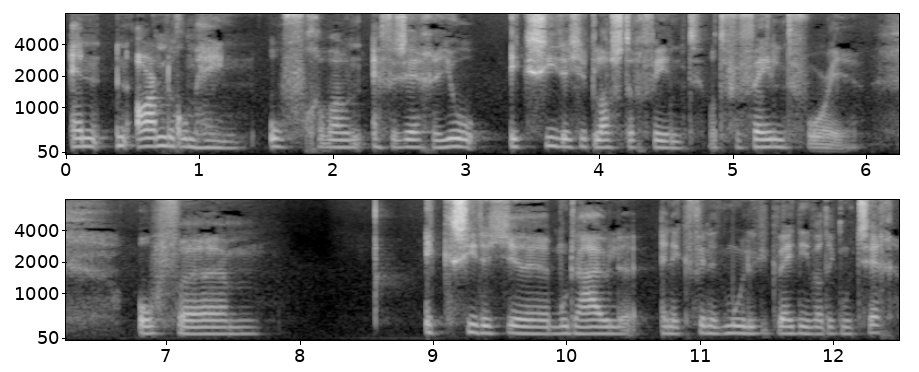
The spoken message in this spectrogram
En een arm eromheen. Of gewoon even zeggen: joh, ik zie dat je het lastig vindt. Wat vervelend voor je. Of uh, ik zie dat je moet huilen en ik vind het moeilijk, ik weet niet wat ik moet zeggen.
